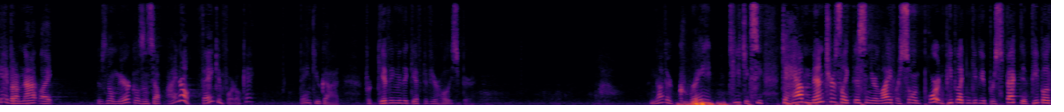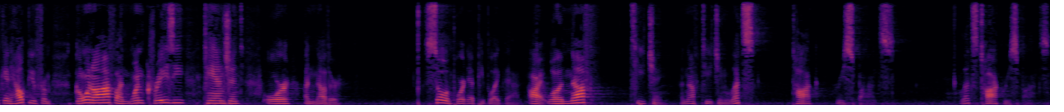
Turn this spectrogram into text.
Okay, but I'm not like, there's no miracles and stuff. I know. Thank him for it, okay? Thank you, God for giving me the gift of your Holy Spirit. Another great teaching. See, to have mentors like this in your life are so important. People that can give you perspective, people that can help you from going off on one crazy tangent or another. So important to have people like that. All right, well, enough teaching. Enough teaching. Let's talk response. Let's talk response.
